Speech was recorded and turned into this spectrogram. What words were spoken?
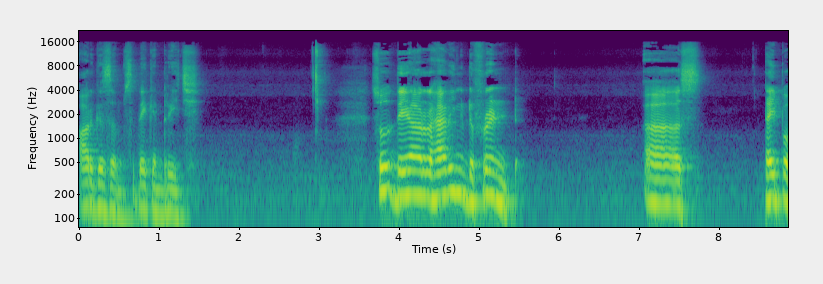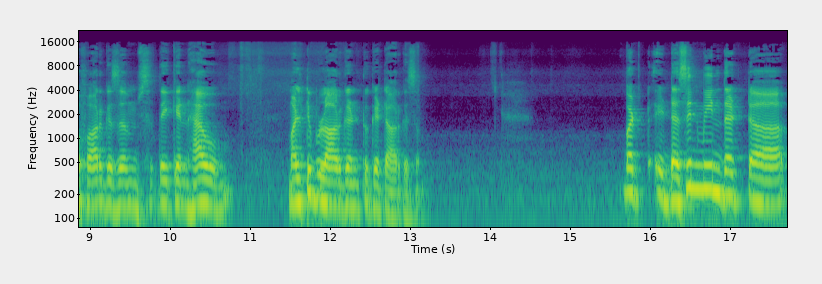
orgasms they can reach. So they are having different uh, type of orgasms. They can have multiple organ to get orgasm. But it doesn't mean that uh,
